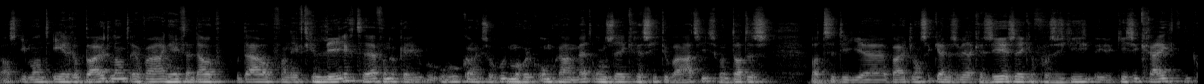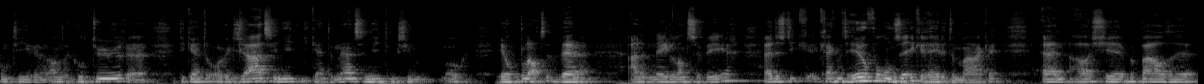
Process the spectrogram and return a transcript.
als iemand eerdere buitenlandervaring heeft en daar ook, daar ook van heeft geleerd, hè, van oké, hoe kan ik zo goed mogelijk omgaan met onzekere situaties? Want dat is wat die uh, buitenlandse kenniswerker zeer zeker voor zich eh, kiezen krijgt. Die komt hier in een andere cultuur, uh, die kent de organisatie niet, die kent de mensen niet, misschien ook heel plat wennen aan het Nederlandse weer. Dus die krijgt met heel veel onzekerheden te maken. En als je bepaalde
